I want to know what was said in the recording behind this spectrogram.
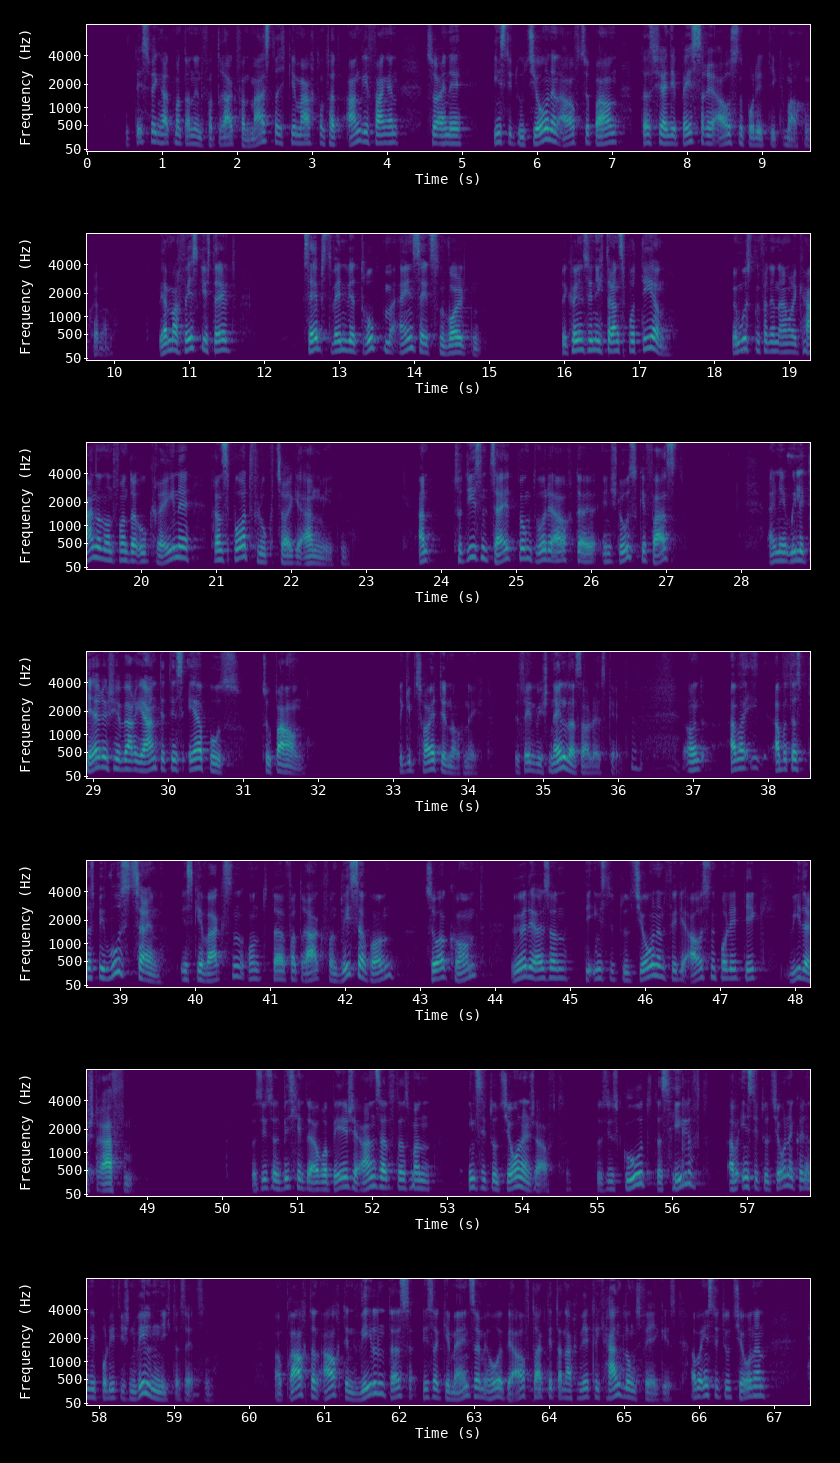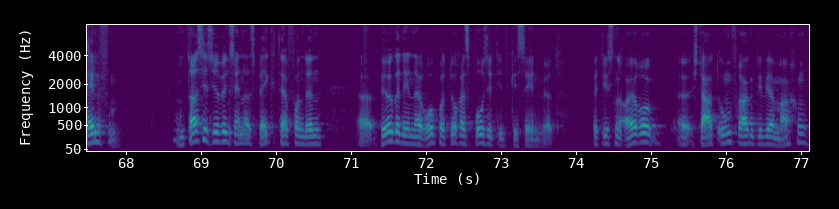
Und deswegen hat man dann den Vertrag von Maastricht gemacht und hat angefangen, so eine Institutionen aufzubauen, dass wir eine bessere Außenpolitik machen können. Wir haben auch festgestellt, selbst wenn wir Truppen einsetzen wollten, wir können sie nicht transportieren. Wir mussten von den Amerikanern und von der Ukraine Transportflugzeuge anmieten. An, zu diesem Zeitpunkt wurde auch der Entschluss gefasst, eine militärische Variante des Airbus zu bauen. Die gibt es heute noch nicht. Wir sehen, wie schnell das alles geht. Und, aber aber das, das Bewusstsein ist gewachsen und der Vertrag von Lissabon, so kommt, würde also die Institutionen für die Außenpolitik wieder straffen. Das ist ein bisschen der europäische Ansatz, dass man Institutionen schafft. Das ist gut, das hilft, aber Institutionen können den politischen Willen nicht ersetzen. Man braucht dann auch den Willen, dass dieser gemeinsame hohe Beauftragte dann auch wirklich handlungsfähig ist. Aber Institutionen helfen. Und das ist übrigens ein Aspekt, der von den äh, Bürgern in Europa durchaus positiv gesehen wird. Bei diesen Euro-Staat-Umfragen, die wir machen,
